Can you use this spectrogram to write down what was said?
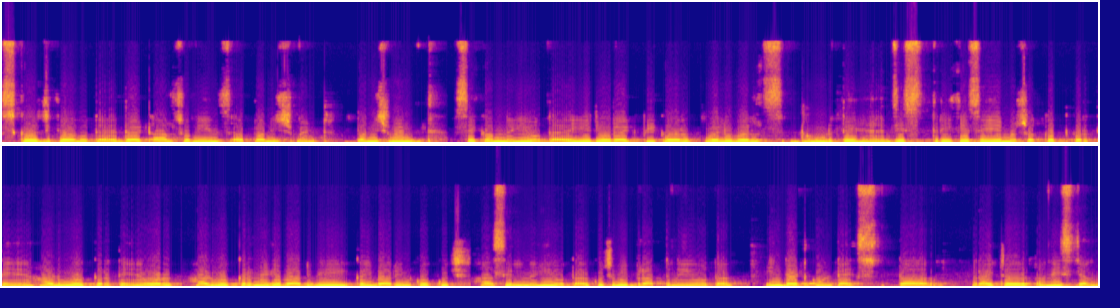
Scourge क्या होता है? That also means a punishment. Punishment से कम नहीं होता है ये जो रैग पीकर वैल्यूबल्स ढूंढते हैं जिस तरीके से ये मशक्कत करते हैं हार्ड वर्क करते हैं और हार्ड वर्क करने के बाद भी कई बार इनको कुछ हासिल नहीं होता कुछ भी प्राप्त नहीं होता in that context the Writer Anis Jung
